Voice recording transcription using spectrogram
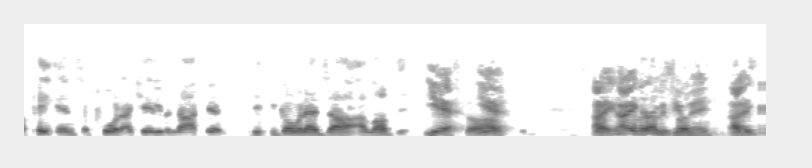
a Payton supporter. I can't even knock him. He he going that job. I loved it. Yeah, So yeah. I, just I gonna- agree with you, gonna- man. I just,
